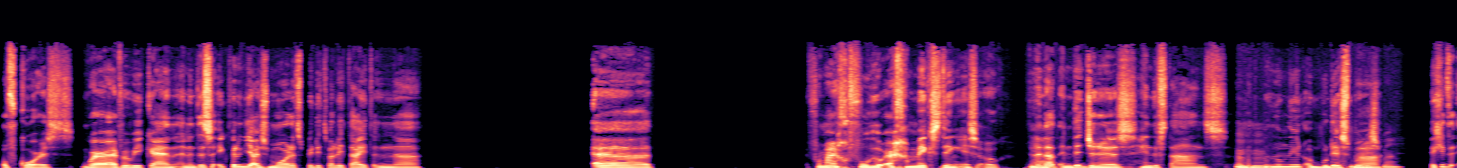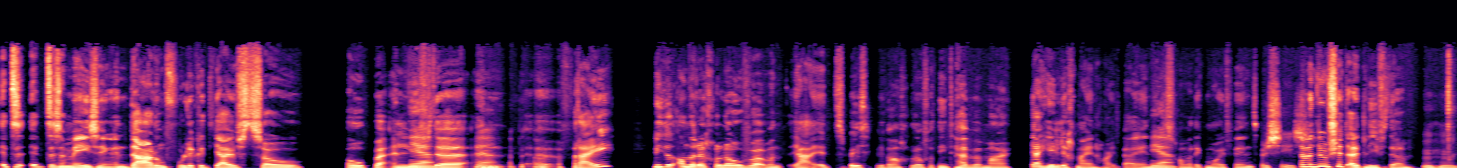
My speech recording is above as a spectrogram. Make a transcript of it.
of course, wherever we can. En het is, ik vind het juist mooi dat spiritualiteit een eh, eh, voor mijn gevoel heel erg gemixt ding is ook. Inderdaad, indigenous, Hindoestaans, eh, Mhm. wat noemde je het? Oh, boeddhisme. boeddhisme. Weet je, het, het, is amazing. En daarom voel ik het juist zo open en liefde en eh, ook. vrij. Niet dat anderen geloven, want ja, het is basically wel een geloof wat niet hebben. Maar ja, hier ligt mijn hart bij. En Ja. is gewoon wat ik mooi vind. Precies. En we doen shit uit liefde. Mhm.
